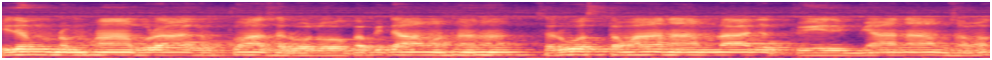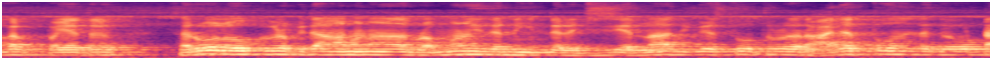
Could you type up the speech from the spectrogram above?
ಇದಂ ಬ್ರಹ್ಮ ಪುರಾ ಕೃತ್ವ ಸರ್ವಲೋಕ ಪಿತಾಮಹ ಸರ್ವಸ್ತವಾನಾಂ ರಾಜತ್ವೇ ದಿವ್ಯಾನಾಂ ಸಮಕಲ್ಪಯತ್ ಸರ್ವಲೋಕಗಳ ಪಿತಾಮಹನಾದ ಬ್ರಹ್ಮನು ಇದನ್ನು ಹಿಂದೆ ರಚಿಸಿ ಎಲ್ಲ ದಿವ್ಯ ಸ್ತೋತ್ರಗಳ ರಾಜತ್ವವನ್ನು ಕೊಟ್ಟ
